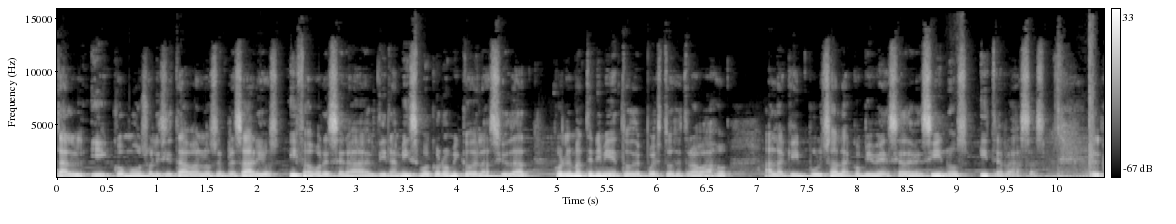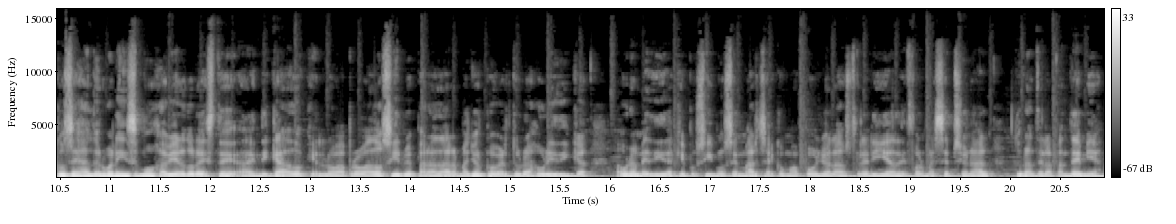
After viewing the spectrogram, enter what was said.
tal y como solicitaban los empresarios y favorecerá el dinamismo económico de la ciudad con el mantenimiento de puestos de trabajo a la que impulsa la convivencia de vecinos y terrazas. El concejal de urbanismo Javier Doreste ha indicado que lo aprobado sirve para dar mayor cobertura jurídica a una medida que pusimos en marcha como apoyo a la hostelería de forma excepcional durante la pandemia.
